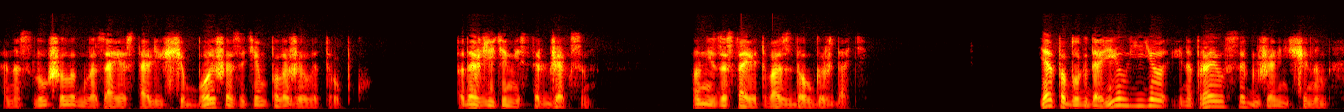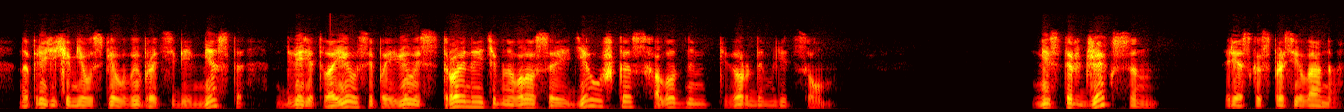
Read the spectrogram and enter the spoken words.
она слушала, глаза ее стали еще больше, а затем положила трубку. Подождите, мистер Джексон. Он не заставит вас долго ждать. Я поблагодарил ее и направился к женщинам, но прежде чем я успел выбрать себе место, дверь отворилась, и появилась стройная темноволосая девушка с холодным твердым лицом. «Мистер Джексон?» — резко спросила она.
